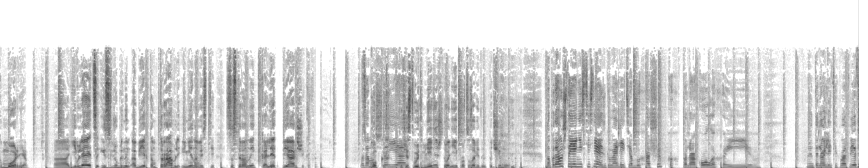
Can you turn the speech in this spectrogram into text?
море а, является излюбленным объектом травли и ненависти со стороны коллег-пиарщиков. Потому В скобках что я... существует мнение, что они просто завидуют. Почему? Ну, потому что я не стесняюсь говорить об их ошибках, проколах и ну, троллить их в ответ.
